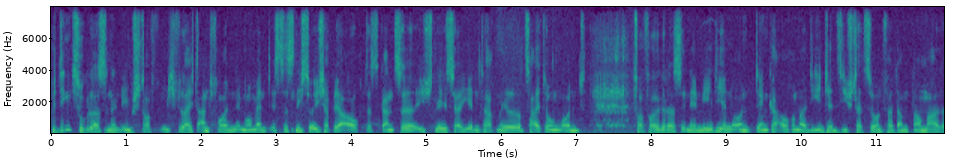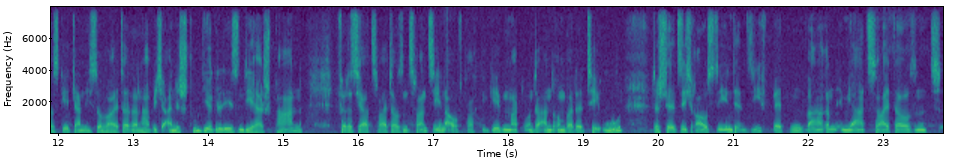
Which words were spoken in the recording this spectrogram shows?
bedingt zugelassenen Impfstoff mich vielleicht anfreunden. Im Moment ist es nicht so. Ich habe ja auch das Ganze, ich lese ja jeden Tag mehrere Zeitungen und verfolge das in den Medien und denke auch immer, die Intensivstation, verdammt nochmal, das geht ja nicht so weiter. Dann habe ich eine Studie gelesen, die Herr Spahn für das Jahr 2020 in Auftrag gegeben hat, unter anderem bei der TU. Da stellt sich raus, die Intensivbetten waren waren im Jahr 2000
